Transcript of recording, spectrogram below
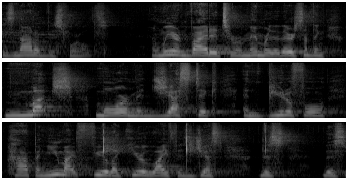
is not of this world. And we are invited to remember that there's something much more majestic and beautiful happen. You might feel like your life is just this, this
